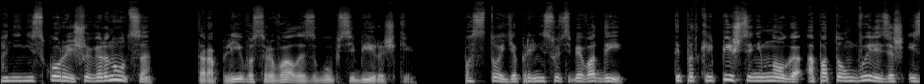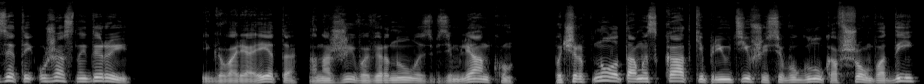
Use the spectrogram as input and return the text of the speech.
«Они не скоро еще вернутся», — торопливо срывалась с губ Сибирочки. «Постой, я принесу тебе воды. Ты подкрепишься немного, а потом вылезешь из этой ужасной дыры». И, говоря это, она живо вернулась в землянку, почерпнула там из катки, приютившейся в углу ковшом воды,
